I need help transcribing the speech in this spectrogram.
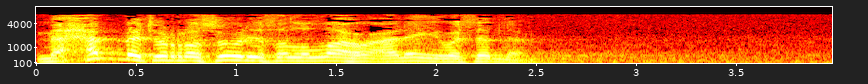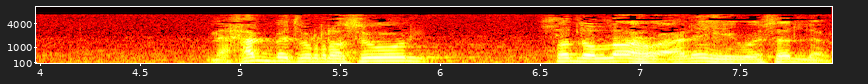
محبة الرسول صلى الله عليه وسلم. محبة الرسول صلى الله عليه وسلم.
